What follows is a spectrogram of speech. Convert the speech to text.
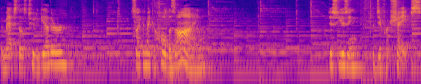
I match those two together. So I can make a whole design just using the different shapes.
